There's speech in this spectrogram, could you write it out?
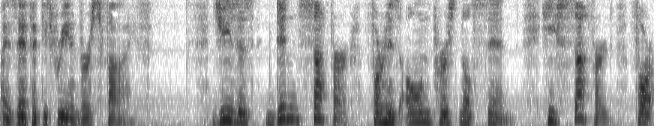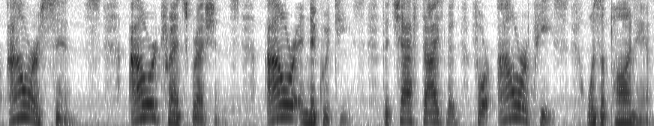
Isaiah 53 and verse 5. Jesus didn't suffer for his own personal sin. He suffered for our sins, our transgressions, our iniquities. The chastisement for our peace was upon him.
